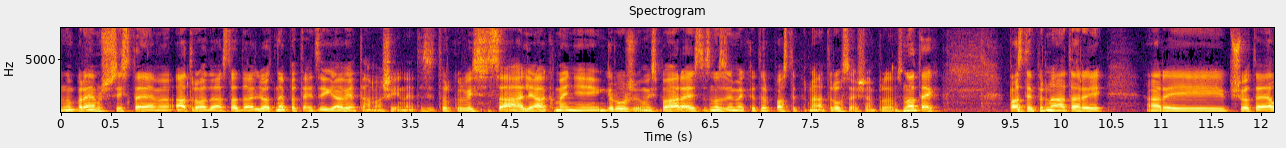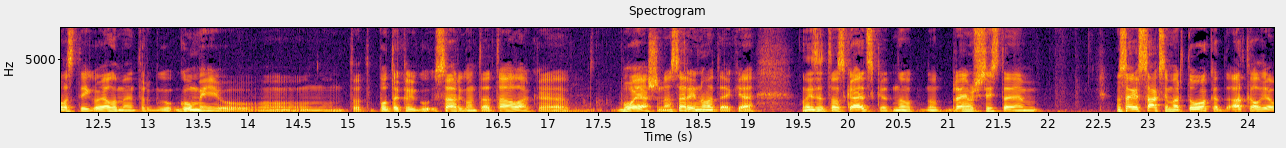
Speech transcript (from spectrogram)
nu, bremžu sistēma atrodas tādā ļoti nepateicīgā vietā mašīnai. Tas ir tur, kur viss sāļi, akmeņi, grūži un vispārējais. Tas nozīmē, ka tur pastiprināta rūsēšana, protams, notiek. Pastiprināt arī, arī šo elastīgo elementu, gumiju, un, un putekļu sargu un tā tālāk. Bojāšanās arī notiek. Ja? Līdz ar to skaidrs, ka nu, nu, bremžu sistēma Nu, sāksim ar to, ka atkal jau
